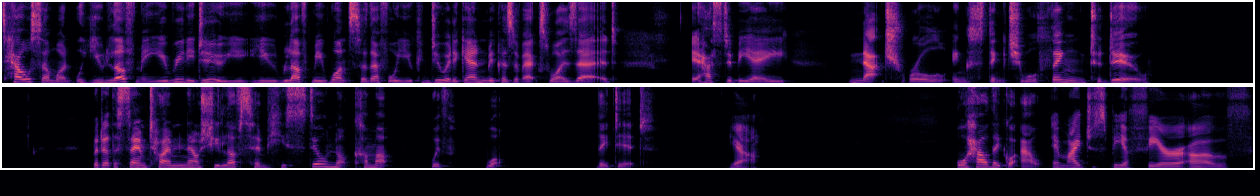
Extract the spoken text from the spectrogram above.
tell someone, well you love me, you really do. You you loved me once, so therefore you can do it again because of XYZ. It has to be a natural, instinctual thing to do. But at the same time, now she loves him, he's still not come up with what they did Yeah. Or how they got out. It might just be a fear of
